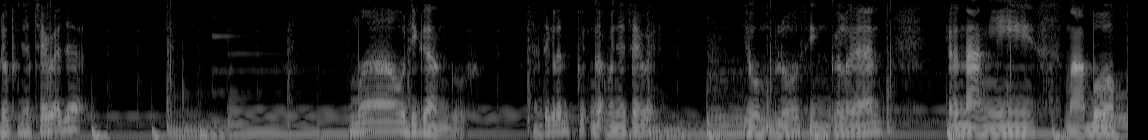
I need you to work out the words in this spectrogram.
udah punya cewek aja mau diganggu. Nanti kalian nggak pu punya cewek. Jomblo single kan. Kalian nangis mabok.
